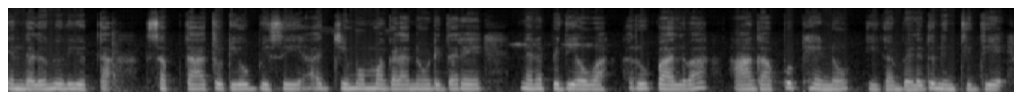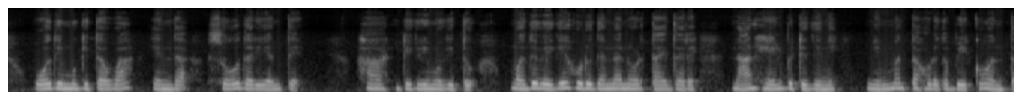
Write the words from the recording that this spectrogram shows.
ಎಂದಳು ನುಲಿಯುತ್ತಾ ಸಪ್ತ ತುಟಿ ಉಬ್ಬಿಸಿ ಅಜ್ಜಿ ಮೊಮ್ಮಗಳ ನೋಡಿದರೆ, ನೆನಪಿದೆಯವ್ವ, ರೂಪ ಅಲ್ವಾ ಆಗ ಪುಟ್ ಹೆಣ್ಣು ಈಗ ಬೆಳೆದು ನಿಂತಿದ್ದೀಯೆ ಓದಿ ಮುಗಿತವ್ವ ಎಂದ ಸೋದರಿಯಂತೆ. ಹಾಂ, ಡಿಗ್ರಿ ಮುಗೀತು. ಮದುವೆಗೆ ಹುಡುಗನ್ನ ನೋಡ್ತಾ ಇದ್ದಾರೆ ನಾನು ಹೇಳಿಬಿಟ್ಟಿದ್ದೀನಿ ನಿಮ್ಮಂಥ ಹುಡುಗ ಬೇಕು ಅಂತ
